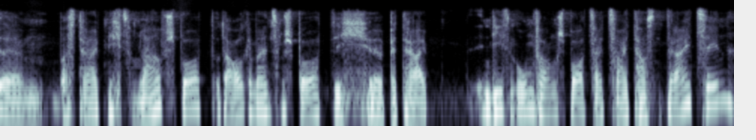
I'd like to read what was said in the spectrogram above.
Ähm, was treibt mich zum Laufsport oder allgemein zum Sport? Ich äh, betreibe in diesem Umfang Sport seit 2013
